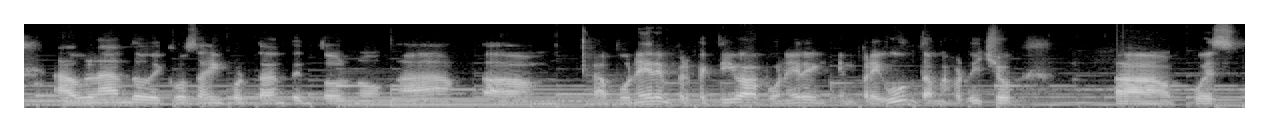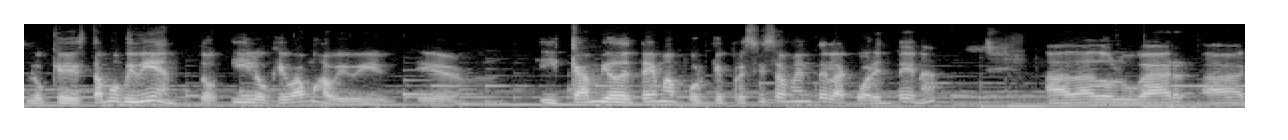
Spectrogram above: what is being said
hablando de cosas importantes en torno a, a, poner en perspectiva, a poner en, pregunta, mejor dicho, pues lo que estamos viviendo y lo que vamos a vivir. Eh, y cambio de tema porque precisamente la cuarentena ha dado lugar a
